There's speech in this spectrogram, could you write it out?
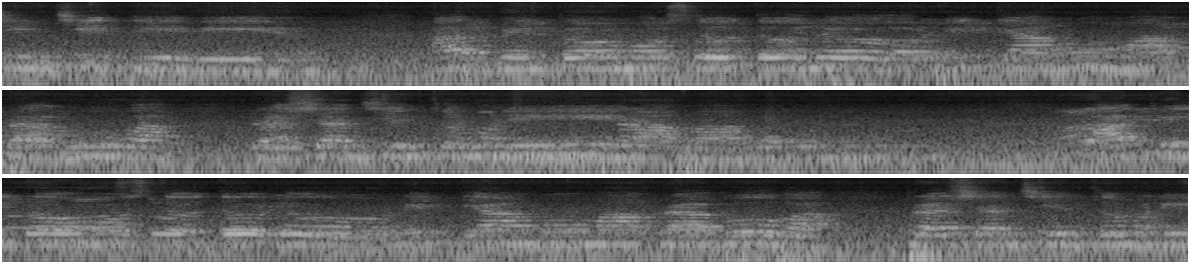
దర్శించితివి అర్పిల్పము స్థుతులు నిత్యము మా ప్రభువ ప్రశంసించుము నీ నామము అర్పిల్పము స్థుతులు నిత్యము మా ప్రభువ. ప్రశంసించుము నీ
